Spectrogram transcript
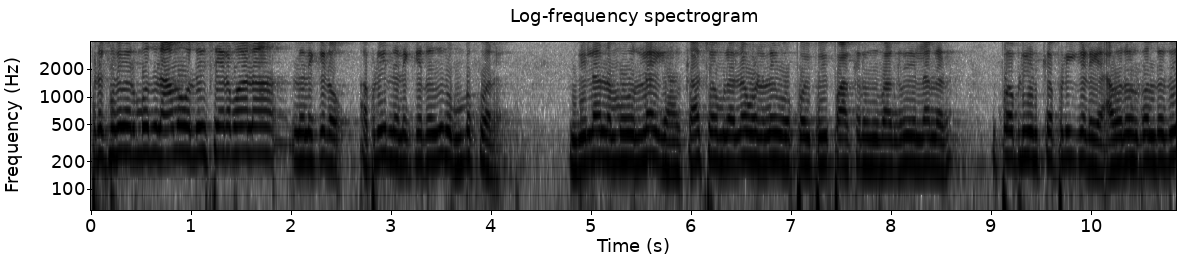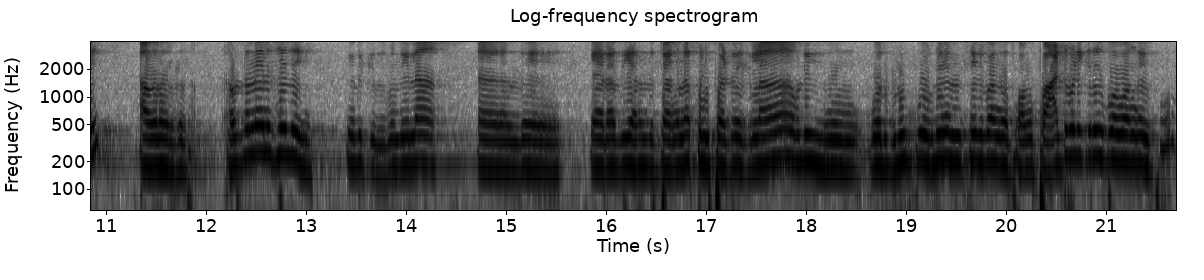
பிரச்சனை வரும்போது நாம் உதவி செய்கிறோமானா நினைக்கணும். அப்படின்னு நினைக்கிறது ரொம்ப குறை. இதெல்லாம் நம்ம ஊரில் யாருக்காச்சும் அவங்களெல்லாம் உடனே போய் போய் பார்க்குறது வாங்குறது எல்லாம் நடக்கும். இப்போ அப்படி இருக்கு அப்படி கிடையாது. அவரவருக்கு வந்தது அவரவருக்கு தான். அவர் தானே என்ன செய்யுது இருக்குது. முந்தையெல்லாம் இந்த யாராவது இறந்துட்டாங்கன்னா குளிப்பாட்டுறதுக்கெல்லாம் அப்படி ஒரு குரூப் அப்படியே செய்வாங்க. போவாங்க. பாட்டு படிக்கிறதுக்கு போவாங்க இப்போது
